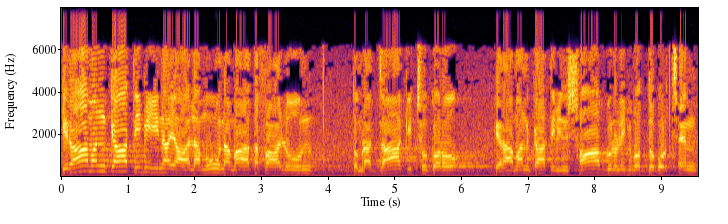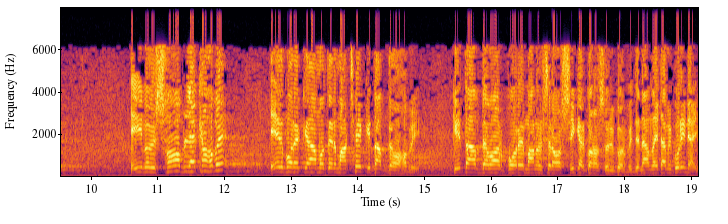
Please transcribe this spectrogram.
কিরামান কাতিবিনা ইয়ালামুনা মা তাফআলুন। তোমরা যা কিছু করো, কেরামান কাতিবিন সবগুলো লিপিবদ্ধ করছেন। এইভাবে সব লেখা হবে, এরপরে কেয়ামতের মাঠে কিতাব দেওয়া হবে। কিতাব দেওয়ার পরে মানুষেরা অস্বীকার করা শুরু করবে যে না, এটা আমি করি নাই।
